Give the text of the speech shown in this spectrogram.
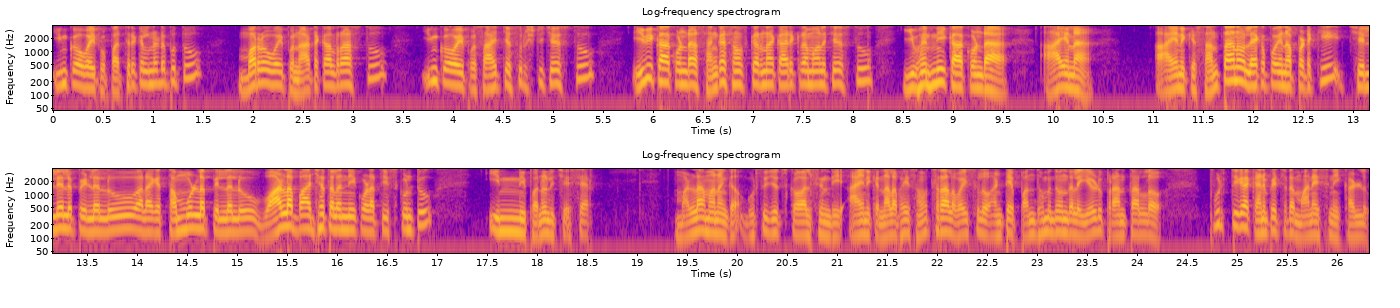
ఇంకోవైపు పత్రికలు నడుపుతూ మరోవైపు నాటకాలు రాస్తూ ఇంకోవైపు సాహిత్య సృష్టి చేస్తూ ఇవి కాకుండా సంఘ సంస్కరణ కార్యక్రమాలు చేస్తూ ఇవన్నీ కాకుండా ఆయన ఆయనకి సంతానం లేకపోయినప్పటికీ చెల్లెల పిల్లలు అలాగే తమ్ముళ్ళ పిల్లలు వాళ్ళ బాధ్యతలన్నీ కూడా తీసుకుంటూ ఇన్ని పనులు చేశారు. మళ్ళా మనం గుర్తు తెచ్చుకోవాల్సింది ఆయనకి నలభై సంవత్సరాల వయసులో అంటే పంతొమ్మిది వందల ఏడు ప్రాంతాల్లో పూర్తిగా కనిపించడం మానేసిన కళ్ళు.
